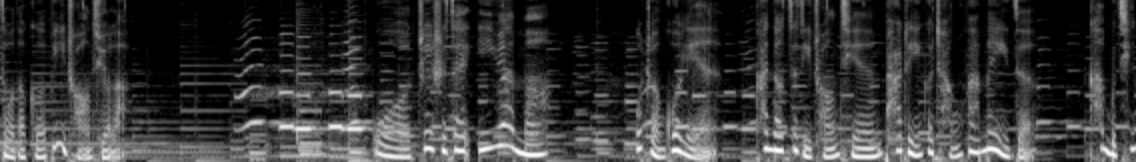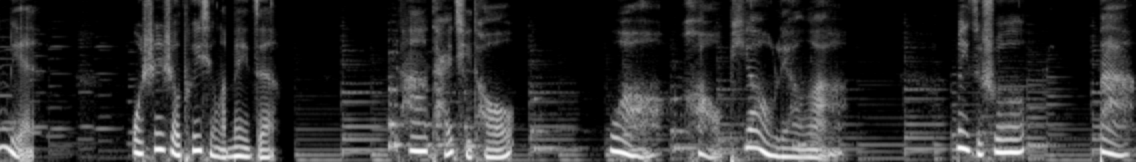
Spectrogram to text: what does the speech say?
走到隔壁床去了。我这是在医院吗？我转过脸，看到自己床前趴着一个长发妹子，看不清脸。我伸手推醒了妹子。他抬起头，哇，好漂亮啊！妹子说：“爸，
